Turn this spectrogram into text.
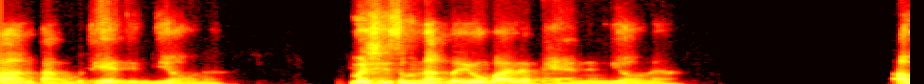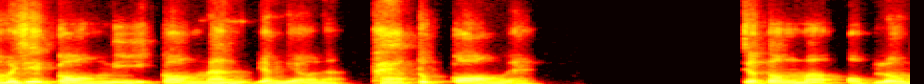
การต่างประเทศอย่างเดียวนะ ไม่ใช่สำนักนโยบายและแผนอย่างเดียวนะอ่าไม่ใช่กองนี้กองนั้นอย่างเดียวนะแทบทุกกองเลย จะต้องมาอบรม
